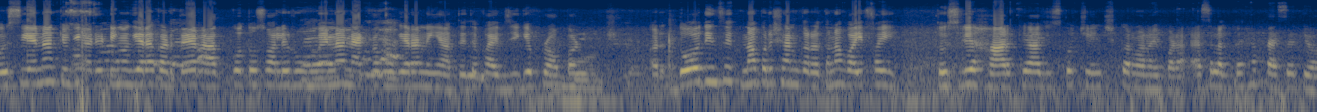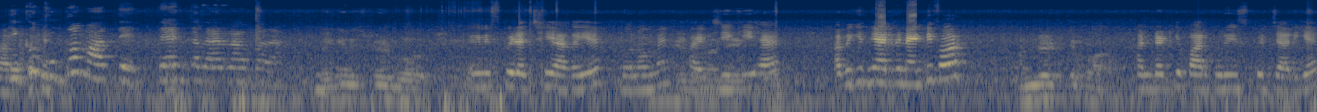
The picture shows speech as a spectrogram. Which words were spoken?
वो इसलिए ना क्योंकि एडिटिंग वगैरह करते हैं रात को तो उस वाले रूम में ना नेटवर्क वगैरह नहीं आते थे फाइव जी के प्रॉपर और दो दिन से इतना परेशान कर रहा था ना वाईफाई तो इसलिए हार के आज इसको चेंज करवाना ही पड़ा। ऐसा लगता है पैसे हैं पड़ा। लेकिन स्पीड अच्छी लेकिन स्पीड अच्छी आ गई है दोनों में फाइव जी की है। अभी कितनी आ रही थी नाइन्टी फोर हंड्रेड के पार। पार पूरी स्पीड जा रही है।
